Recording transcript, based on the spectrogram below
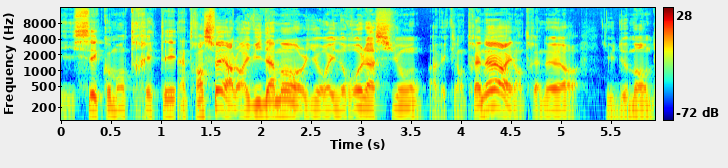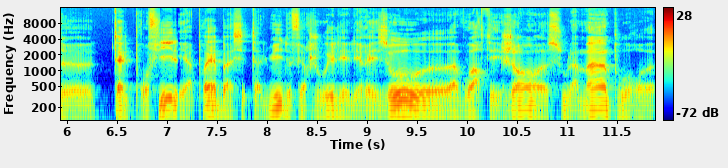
il sait comment traiter un transfert. Alors évidemment, il y aurait une relation avec l'entraîneur, et l'entraîneur lui demande tel profil, et après, bah, c'est à lui de faire jouer les, réseaux, euh, avoir des gens euh, sous la main pour euh,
